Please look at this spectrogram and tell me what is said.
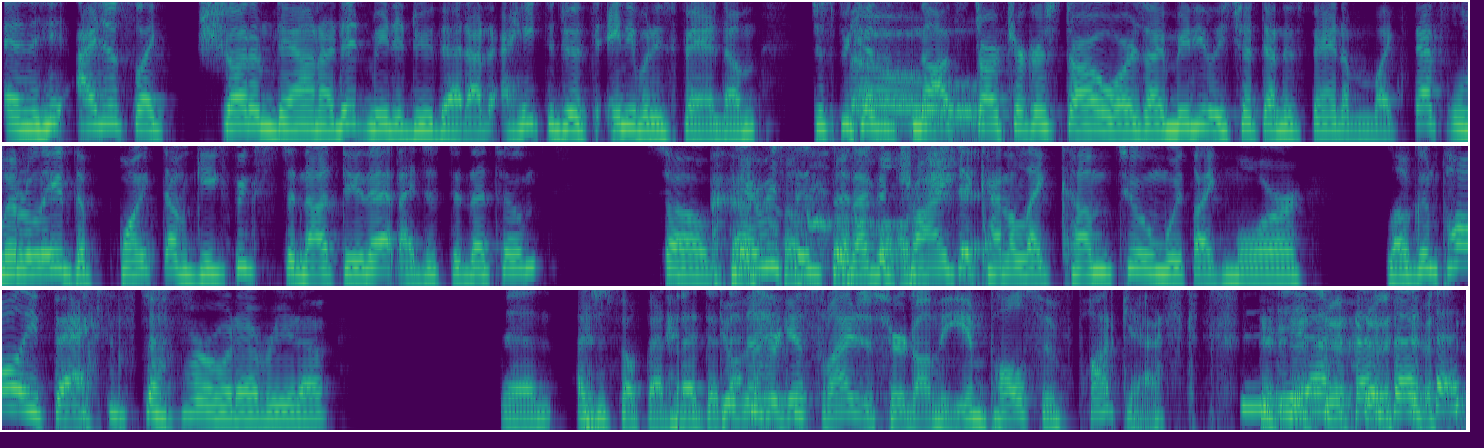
and he, I just like shut him down. I didn't mean to do that. I, I hate to do it to anybody's fandom just because it's not Star Trek or Star Wars. I immediately shut down his fandom. I'm like, that's literally the point of Geek Freaks to not do that. I just did that to him. So ever since then, I've been Oh, trying to kind of like come to him with like more Logan Paul facts and stuff or whatever, you know. And I just felt bad that I did You'll that. never guess what I just heard on the Impulsive podcast. Yeah.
